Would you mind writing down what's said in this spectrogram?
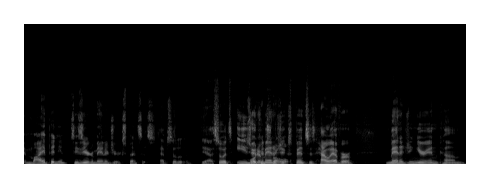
In my opinion, it's easier to manage your expenses. Absolutely. Yeah. So it's easier More to manage expenses. However, managing your income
